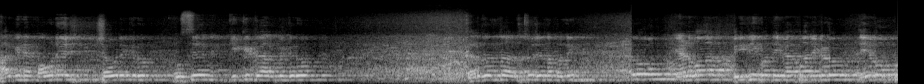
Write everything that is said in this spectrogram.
ಹಾಗೆಯೇ ಮೌನೇಶ್ ಚೌರಿಕರು ಹುಸೇನ್ ಗಿಗ್ ಕಾರ್ಮಿಕರು. ಕರೆದಂತ ಅಷ್ಟು ಜನ ಬನ್ನಿ. ಎಡವ ಬೀದಿ ಬದಿ ವ್ಯಾಪಾರಿಗಳು ದೇವಪ್ಪ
